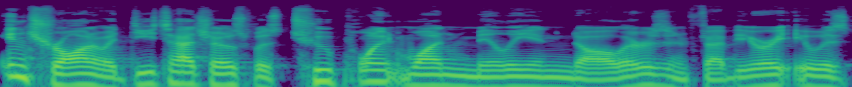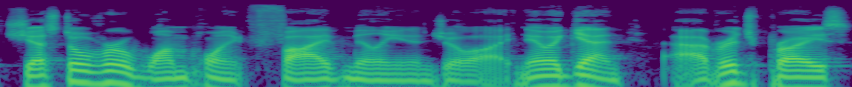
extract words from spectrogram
in Toronto, a detached house was $2.1 million in February. It was just over 1.5 million in July. Now, again, average price,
